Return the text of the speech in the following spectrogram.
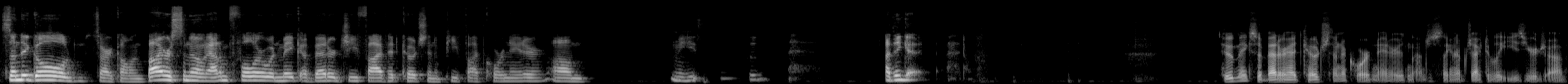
Sunday Gold. Sorry, Colin. Buy or Sonnone. Adam Fuller would make a better G5 head coach than a P5 coordinator. Um, I mean, he's. I think. I Who makes a better head coach than a coordinator? Isn't that just like an objectively easier job?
